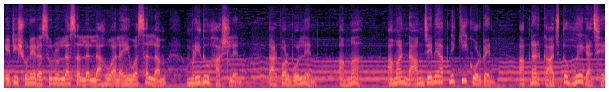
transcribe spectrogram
এটি শুনে রসুলুল্লাহ সাল্লাল্লাহু আলহি ওয়াসাল্লাম মৃদু হাসলেন। তারপর বললেন, আম্মা, আমার নাম জেনে আপনি কি করবেন? আপনার কাজ তো হয়ে গেছে।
